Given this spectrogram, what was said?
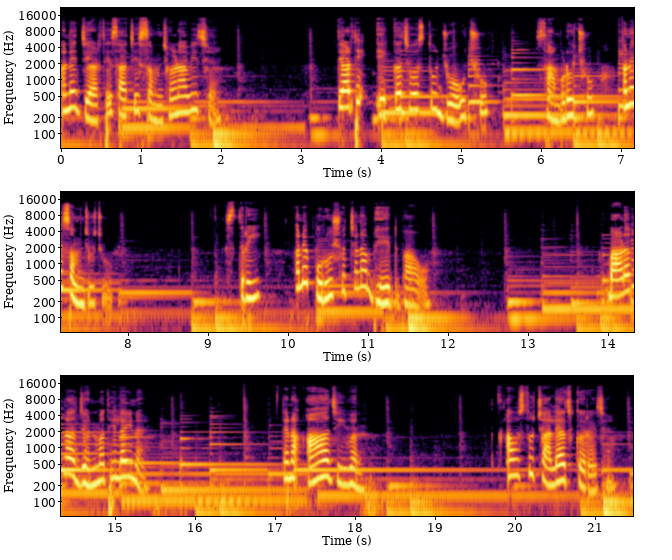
અને જ્યારથી સાચી સમજણ આવી છે, ત્યારથી એક જ વસ્તુ જોઉં છું, સાંભળું છું અને સમજું છું. સ્ત્રી અને પુરુષ વચ્ચેના ભેદભાવો. બાળકના જન્મથી લઈને તેના આ જીવન આ વસ્તુ ચાલ્યા જ કરે છે.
